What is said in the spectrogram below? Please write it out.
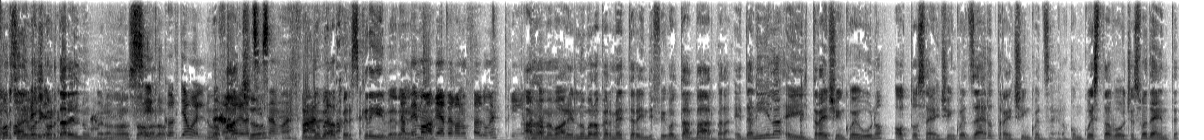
forse devo ricordare il numero, non lo so. Sì, lo- ricordiamo il numero, Lo faccio? mai il numero per scrivere. A memoria, però, non fa come prima. Ah, no, a memoria, il numero per mettere in difficoltà Barbara e Danila è il 351 8650 350. Con questa voce suadente,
